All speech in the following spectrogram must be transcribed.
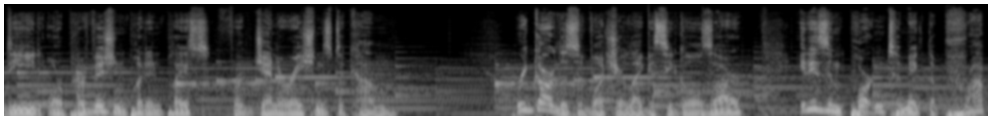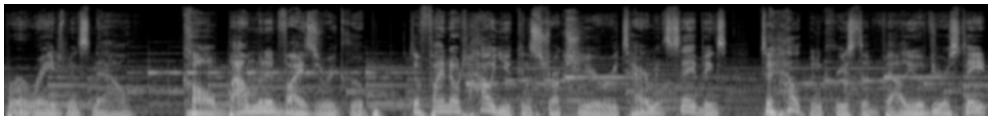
deed, or provision put in place for generations to come. Regardless of what your legacy goals are, it is important to make the proper arrangements now. Call Bauman Advisory Group to find out how you can structure your retirement savings to help increase the value of your estate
